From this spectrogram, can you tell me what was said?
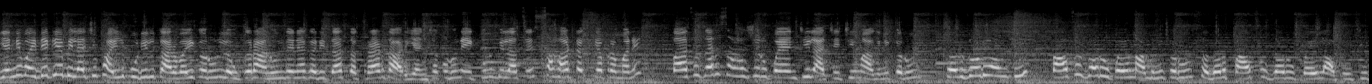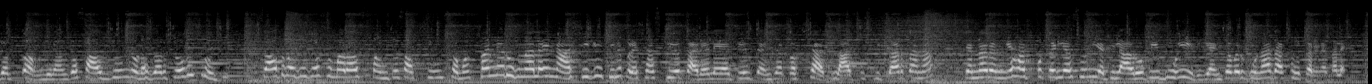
यांनी वैद्यकीय बिलाची फाईल पुढील कारवाई करून लवकर आणून देण्याकरिता तक्रारदार यांच्याकडून एकूण बिलाचे सहा टक्क्याप्रमाणे पाच हजार सहाशे रुपयांची लाचेची मागणी करून सरजोड यांची पाच हजार रुपये मागणी करून सदर पाच हजार रुपये लाचेची रक्कम दिनांक सात जून दोन हजार चोवीस रोजी सात वाजेच्या सुमारास पंचसाक्षी समसामान्य रुग्णालय नाशिक येथील प्रशासकीय कार्यालयातील त्यांच्या कक्षात लाच स्वीकारताना त्यांना रंगेहात पकडले असून यातील आरोपी भोईर यांच्यावर गुन्हा दाखल करण्यात आलाय.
